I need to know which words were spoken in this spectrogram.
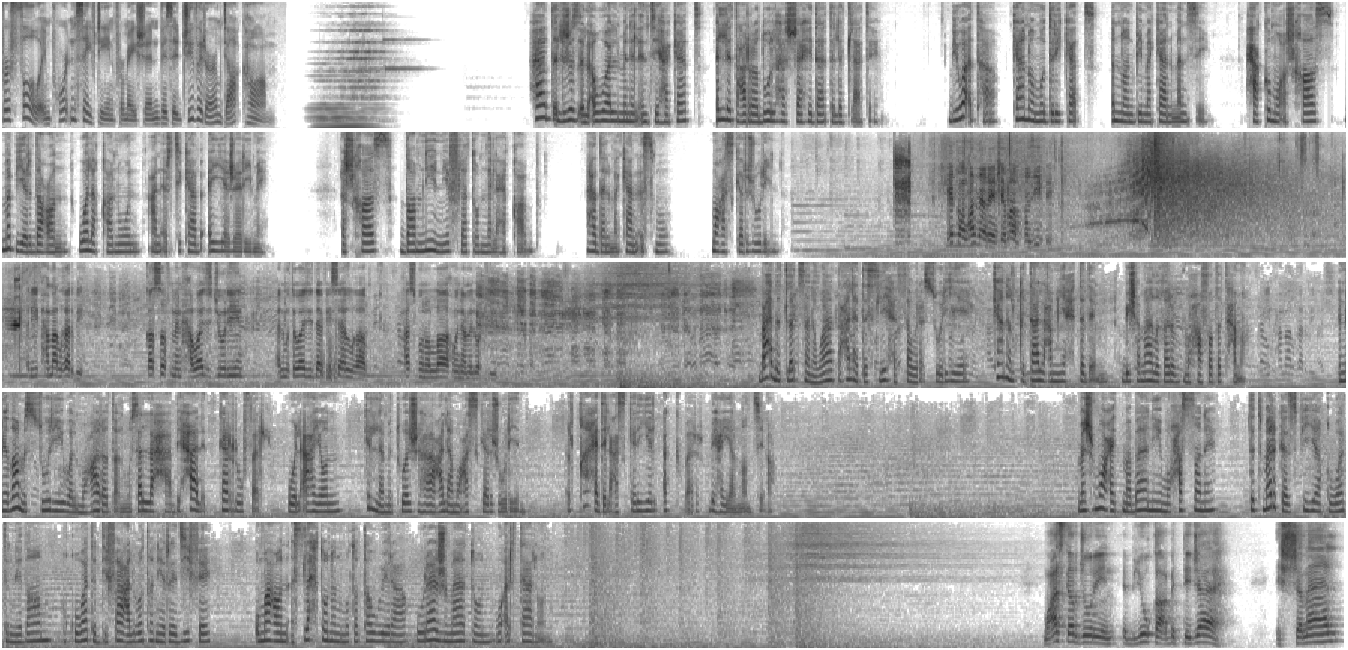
For full important safety information, visit juvederm.com. هذا الجزء الأول من الانتهاكات اللي تعرضوا لها الشاهدات الثلاثة. بوقتها كانوا مدركات أنهم بمكان منسي حاكموا أشخاص ما بيردعن ولا قانون عن ارتكاب أي جريمة. أشخاص ضامنين يفلتوا من العقاب. هذا المكان اسمه معسكر جورين. قطعوا الحذر يا شباب قذيفة ريف حمال الغربي. قصف من حواجز جورين المتواجدة في سهل الغاب. حسبنا الله ونعم الوكيل. بعد ثلاث سنوات على تسليح الثورة السورية كان القتال عم يحتدم بشمال غرب محافظة حما النظام السوري والمعارضة المسلحة بحالة كر وفر والأعين كلها متوجهة على معسكر جورين القاعدة العسكرية الأكبر بهي المنطقة. مجموعة مباني محصنة تتمركز فيها قوات النظام وقوات الدفاع الوطني الرديفة ومعهم أسلحتهم المتطورة وراجماتهم وأرتالهم. معسكر جورين بيوقع باتجاه الشمال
